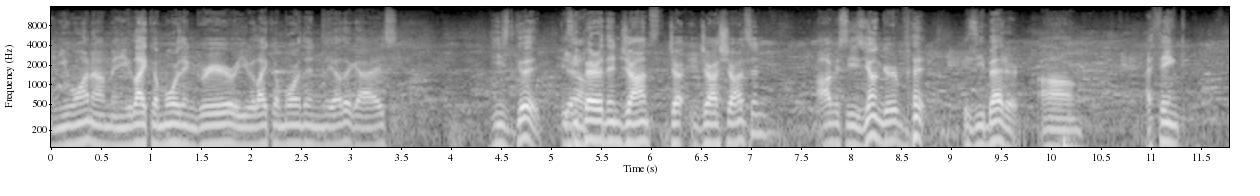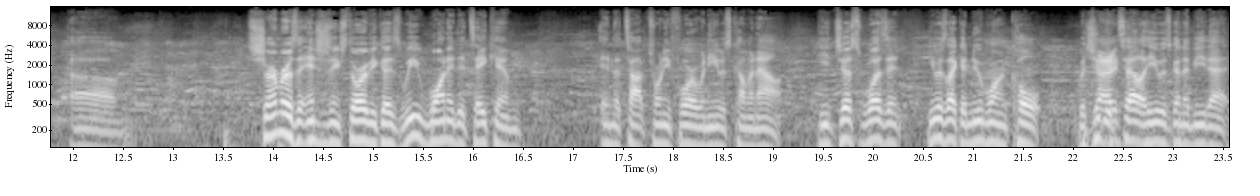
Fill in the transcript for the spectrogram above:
and you want him and you like him more than Grier or you like him more than the other guys, he's good. Is Yeah. he better than John, Jo- Josh Johnson? Obviously he's younger, but is he better? Um, I think um, Shurmur is an interesting story because we wanted to take him in the top 24 when he was coming out. He just wasn't. He was like a newborn colt, but you Okay. could tell he was going to be that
